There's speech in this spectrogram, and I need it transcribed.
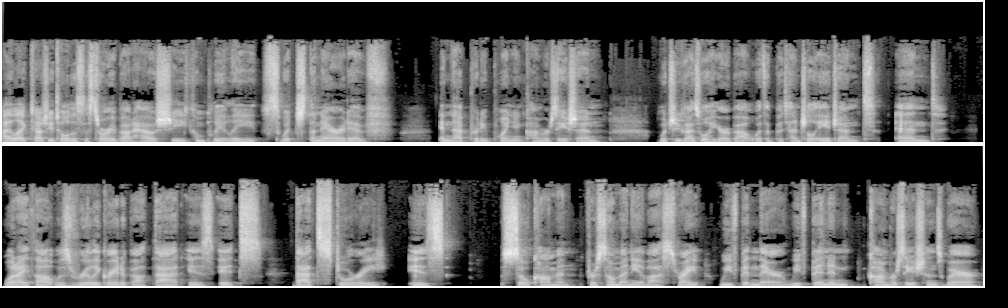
I liked how she told us a story about how she completely switched the narrative in that pretty poignant conversation, which you guys will hear about with a potential agent. And what I thought was really great about that is it's that story is so common for so many of us, right? We've been there. We've been in conversations where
